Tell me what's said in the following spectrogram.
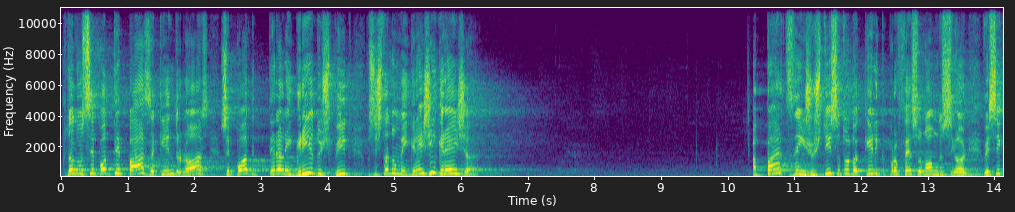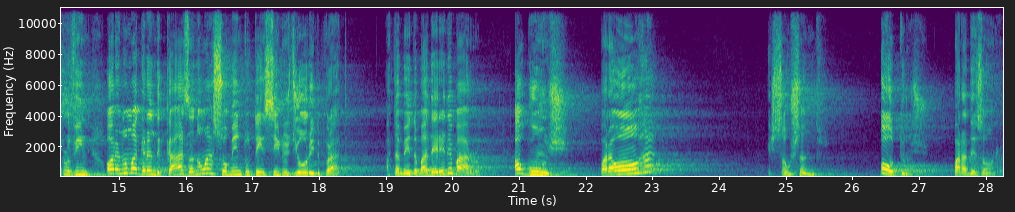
Portanto, você pode ter paz aqui entre nós, você pode ter alegria do Espírito. Você está numa igreja, igreja. A parte da injustiça todo aquele que professa o nome do Senhor. Versículo 20. Ora, numa grande casa não há somente utensílios de ouro e de prata, há também de madeira e de barro. Alguns para honra, estes são os santos, outros para a desonra.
